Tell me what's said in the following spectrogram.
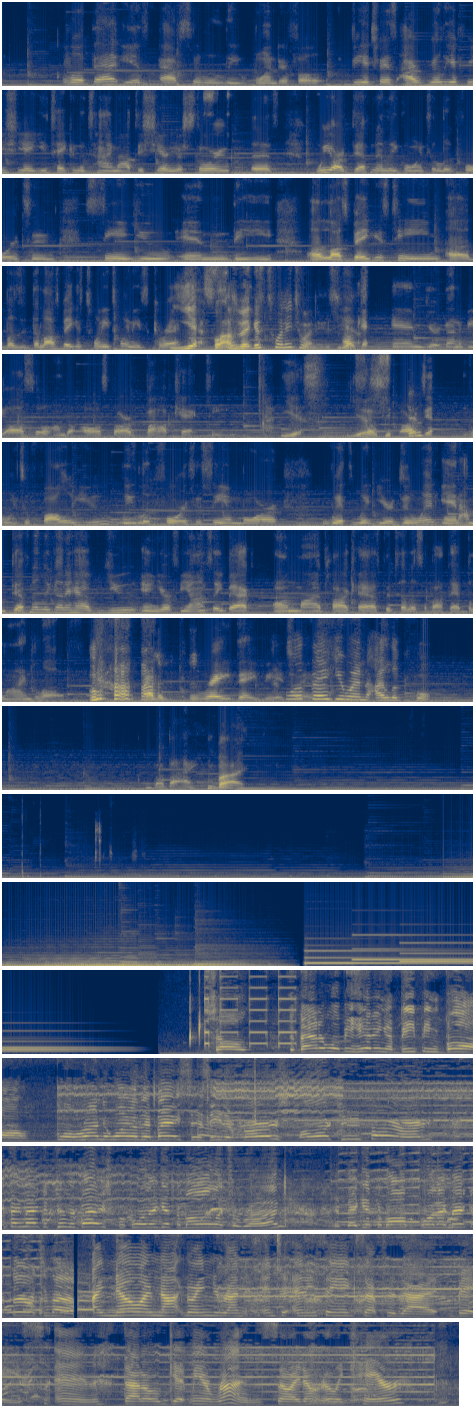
Well, that is absolutely wonderful. Beatrice, I really appreciate you taking the time out to share your story with us. We are definitely going to look forward to seeing you in the uh, Las Vegas team. Uh, was it the Las Vegas 2020s, correct? Yes, Las Vegas 2020s. Yes. Okay, and you're going to be also on the All Star Bobcat team. Yes, yes. So we are definitely going to follow you. We look forward to seeing more with what you're doing. And I'm definitely going to have you and your fiance back on my podcast to tell us about that blind love. have a great day, Beatrice. Well, thank you. And I look forward. Bye-bye. Bye. Hitting a beeping ball. Will run to one of the bases, either first or to third. If they make it to the base before they get the ball, it's a run. If they get the ball before they make it there, it's an out. I know I'm not going to run into anything except for that base, and that'll get me a run, so I don't really care.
